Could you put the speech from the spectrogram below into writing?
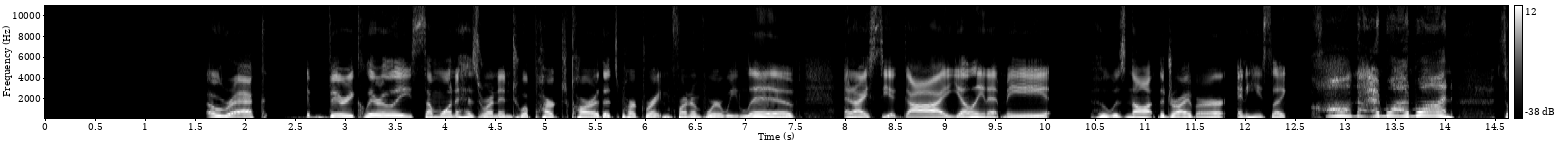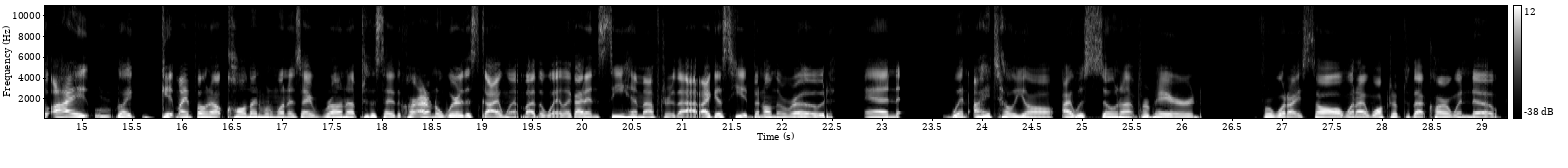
a wreck. Very clearly, someone has run into a parked car that's parked right in front of where we live and I see a guy yelling at me who was not the driver, and he's like, "Call nine one one." So I like get my phone out, call nine one one as I run up to the side of the car. I don't know where this guy went, by the way. Like I didn't see him after that. I guess he had been on the road. And when I tell y'all, I was so not prepared for what I saw when I walked up to that car window.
